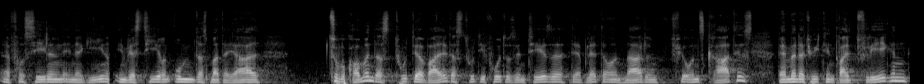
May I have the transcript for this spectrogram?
äh, fossilen Energien investieren, um das Material zu bekommen. Das tut der Wald, das tut die Photosynthese der Blätter und Nadeln für uns gratis. Wenn wir natürlich den Wald pflegen,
